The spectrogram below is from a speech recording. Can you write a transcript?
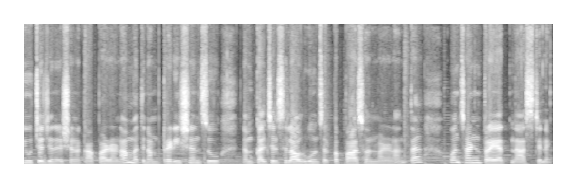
ಫ್ಯೂಚರ್ ಜನ್ರೇಷನ್ನ ಕಾಪಾಡೋಣ. ಮತ್ತು ನಮ್ಮ ಟ್ರೆಡಿಷನ್ಸು ನಮ್ಮ ಕಲ್ಚರ್ಸ್ ಎಲ್ಲ ಅವ್ರಿಗೂ ಒಂದು ಸ್ವಲ್ಪ ಪಾಸ್ ಆನ್ ಮಾಡೋಣ ಅಂತ ಒಂದು ಸಣ್ಣ ಪ್ರಯತ್ನ ಅಷ್ಟೇ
